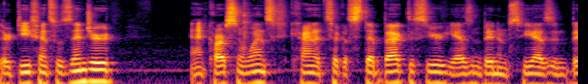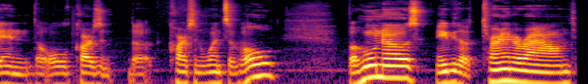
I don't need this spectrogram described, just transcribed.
their defense was injured, and Carson Wentz kind of took a step back this year. He hasn't been he hasn't been the old Carson the Carson Wentz of old, but who knows? Maybe they'll turn it around.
